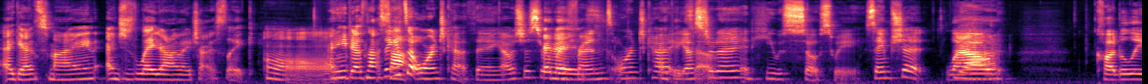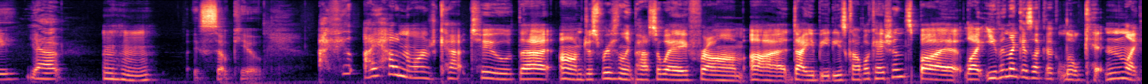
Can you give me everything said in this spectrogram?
against mine and just lay down on my chest. Like Aww. and he does not I think stop. it's an orange cat thing. I was just around my is. friend's orange cat think so. yesterday, and he was so sweet. Same shit. Loud, cuddly. Yeah. Mm-hmm. It's so cute. I feel I had an orange cat too that um just recently passed away from uh diabetes complications, but like even like as like a little kitten, like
